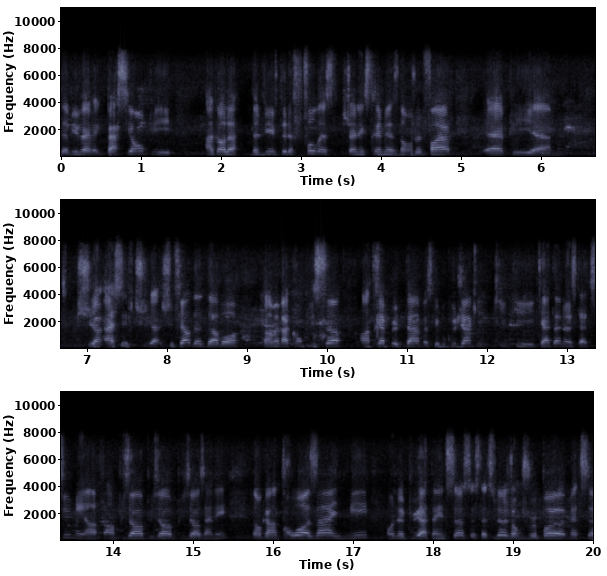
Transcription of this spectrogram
de, vivre avec passion. Puis, encore là, de le vivre to the fullest. Je suis un extrémiste, donc je veux le faire. Euh, puis, je suis assez je suis fier d'avoir quand même accompli ça en très peu de temps parce qu'il y a beaucoup de gens qui, qui, atteignent un statut, mais en, plusieurs, plusieurs, plusieurs années. Donc, en trois ans et demi, on a pu atteindre ça, ce statut-là. Donc, je ne veux pas mettre ça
